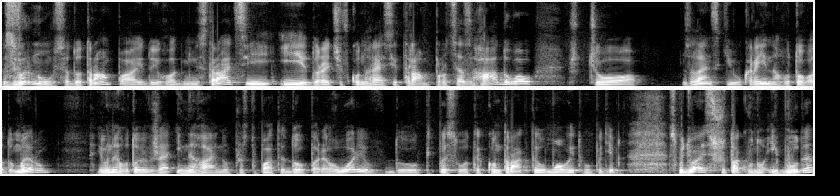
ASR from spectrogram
звернувся до Трампа і до його адміністрації. І, до речі, в Конгресі Трамп про це згадував, що Зеленський Україна готова до миру. І вони готові вже і негайно приступати до переговорів, до підписувати контракти, умови і тому подібне. Сподіваюся, що так воно і буде,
